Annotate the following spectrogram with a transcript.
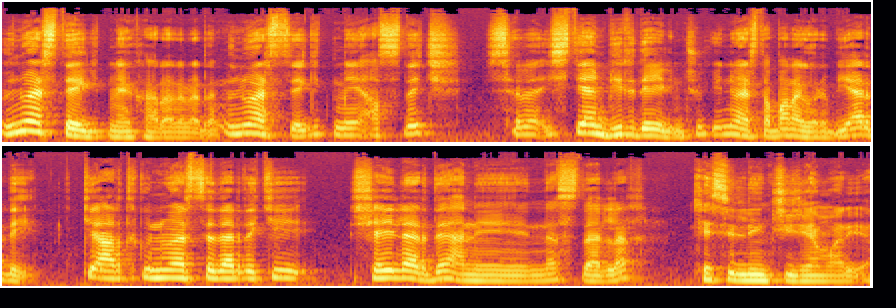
üniversiteye gitmeye karar verdim. Üniversiteye gitmeyi aslında hiç seven, isteyen biri değilim. Çünkü üniversite bana göre bir yer değil. Ki artık üniversitelerdeki şeylerde hani nasıl derler? Kesin linç yiyeceğim var ya.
